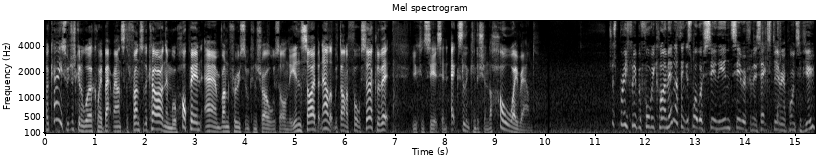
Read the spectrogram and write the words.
Okay, so we're just going to work our way back round to the front of the car and then we'll hop in and run through some controls on the inside. But now that we've done a full circle of it, you can see it's in excellent condition the whole way round. Just briefly before we climb in, I think it's what we're seeing the interior from this exterior point of view.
